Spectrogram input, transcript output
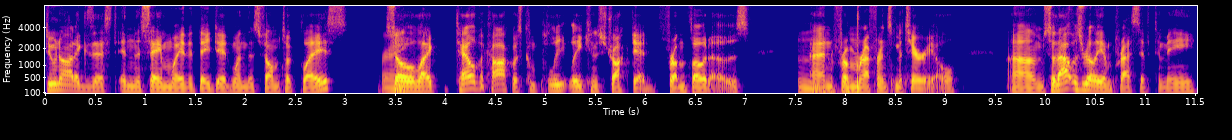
do not exist in the same way that they did when this film took place. Right. So like Tail of the Cock was completely constructed from photos Hmm. and from reference material. Um, so that was really impressive to me.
